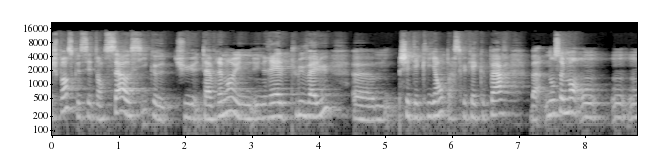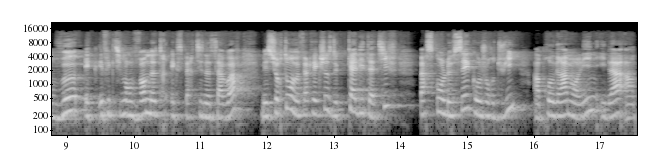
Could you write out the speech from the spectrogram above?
Et je pense que c'est en ça aussi que tu as vraiment une, une réelle plus-value euh, chez tes clients, parce que quelque part, bah, non seulement on, on, on veut effectivement vendre notre expertise, notre savoir, mais surtout on veut faire quelque chose de qualitatif parce qu'on le sait qu'aujourd'hui, un programme en ligne, il a un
